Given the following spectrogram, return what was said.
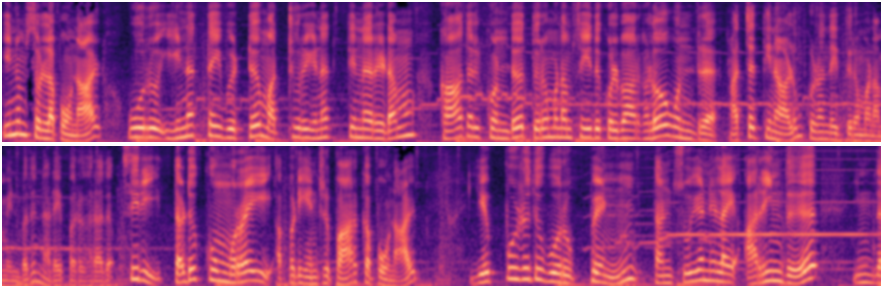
இன்னும் சொல்ல போனால் ஒரு இனத்தை விட்டு மற்றொரு இனத்தினரிடம் காதல் கொண்டு திருமணம் செய்து கொள்வார்களோ என்ற அச்சத்தினாலும் குழந்தை திருமணம் என்பது நடைபெறுகிறது. சரி தடுக்கும் முறை அப்படி என்று பார்க்க போனால் எப்பொழுது ஒரு பெண் தன் சுயநிலை அறிந்து இந்த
